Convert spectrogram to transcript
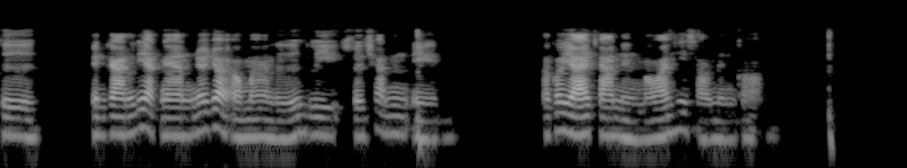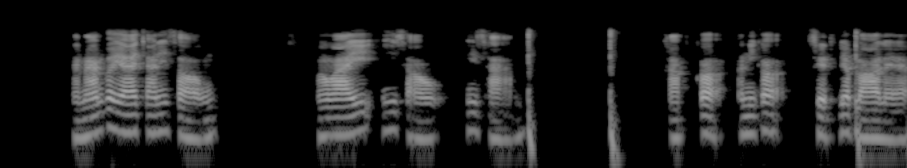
คือเป็นการเรียกงานย่อยๆออกมาหรือ recursion เอง แล้วก็ย้ายจานหนึ่งมาไว้ที่เสาหนึ่งก่อน จากนั้นก็ย้ายจานที่2มาไว้ที่เสาที่3ครับก็อันนี้ก็เสร็จเรียบร้อยแล้ว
